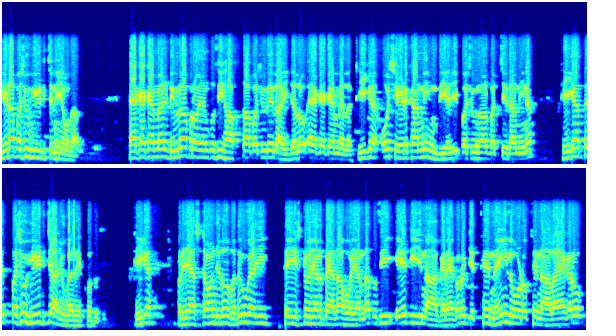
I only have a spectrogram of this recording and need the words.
ਜਿਹੜਾ ਪਸ਼ੂ ਹੀਟ 'ਚ ਨਹੀਂ ਆਉਂਦਾ। ਇੱਕ ਇੱਕ ਐਮਐਲ ਡਿਊਰਾ ਪ੍ਰੋਜਨ ਤੁਸੀਂ ਹਫਤਾ ਪਸ਼ੂ ਦੇ ਲਾਈ ਚੱਲੋ, ਇੱਕ ਇੱਕ ਐਮਐਲ ਠੀਕ ਹੈ? ਉਹ ਛੇੜਖਾਨੀ ਹੁੰਦੀ ਹੈ ਜੀ ਪਸ਼ੂ ਨਾਲ ਬੱਚੇ ਨਾ ਠੀਕ ਹੈ? ਤੇ ਪਸ਼ੂ ਹੀਟ 'ਚ ਆ ਜਾਊਗਾ, ਦੇਖੋ ਤੁਸੀਂ, ਠੀਕ ਹੈ? ਪ੍ਰੋਜੈਸਟਰੋਨ ਜਦੋਂ ਵਧੂਗਾ ਜੀ ਤੇ ਈਸਟ੍ਰੋਜਨ ਪੈਦਾ ਹੋ ਜਾਂਦਾ, ਤੁਸੀਂ ਇਹ ਚੀਜ਼ ਨਾ ਕਰਿਆ ਕਰੋ, ਜਿੱਥੇ ਨਹੀਂ ਲੋੜ ਉੱਥੇ ਨਾ ਲਾਇਆ ਕਰੋ,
